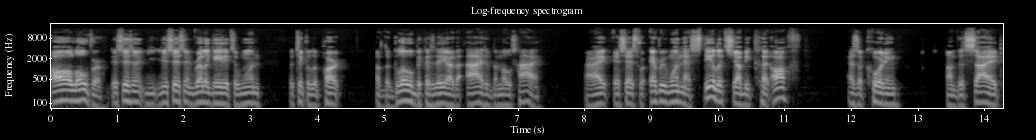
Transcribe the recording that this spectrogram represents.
all over. This isn't this isn't relegated to one particular part of the globe because they are the eyes of the Most High. All right. It says, "For everyone that stealeth shall be cut off, as according on this side,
